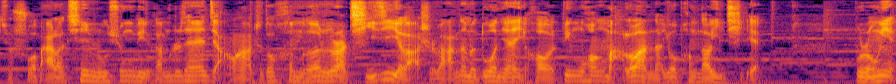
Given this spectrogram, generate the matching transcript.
就说白了，亲如兄弟。咱们之前也讲了，这都恨不得有点奇迹了，是吧？那么多年以后，兵荒马乱的又碰到一起，不容易。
